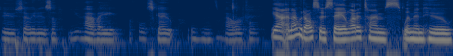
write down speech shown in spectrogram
too. So it is a, you have a, a full scope Mm-hmm. It's powerful. Yeah, and I would also say a lot of times women who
